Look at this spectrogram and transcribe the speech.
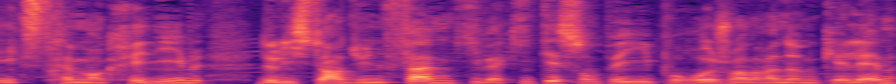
extrêmement crédible de l'histoire d'une femme qui va quitter son pays pour rejoindre un homme qu'elle aime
